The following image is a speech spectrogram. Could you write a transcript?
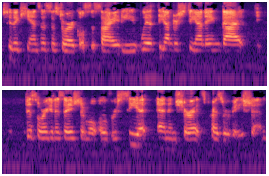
to the Kansas Historical Society with the understanding that this organization will oversee it and ensure its preservation.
